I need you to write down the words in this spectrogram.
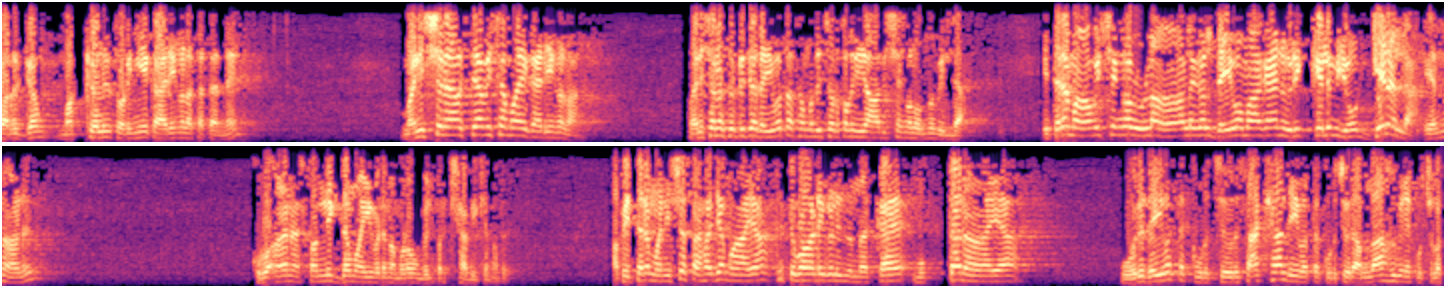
വർഗം മക്കൾ തുടങ്ങിയ കാര്യങ്ങളൊക്കെ തന്നെ മനുഷ്യന് അത്യാവശ്യമായ കാര്യങ്ങളാണ്. മനുഷ്യനെ സൃഷ്ടിച്ച ദൈവത്തെ സംബന്ധിച്ചിടത്തോളം ഈ ആവശ്യങ്ങളൊന്നുമില്ല. ഇത്തരം ആവശ്യങ്ങളുള്ള ആളുകൾ ദൈവമാകാൻ ഒരിക്കലും യോഗ്യനല്ല എന്നാണ് ഖുർആൻ അസന്നിഗ്ധമായി ഇവിടെ നമ്മുടെ മുമ്പിൽ പ്രഖ്യാപിക്കുന്നത്. അപ്പൊ ഇത്തരം മനുഷ്യ സഹജമായ കെട്ടുപാടുകളിൽ നിന്നൊക്കെ മുക്തനായ ഒരു ദൈവത്തെക്കുറിച്ച് ഒരു സാക്ഷാൽ ദൈവത്തെക്കുറിച്ച് ഒരു അള്ളാഹുവിനെ കുറിച്ചുള്ള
